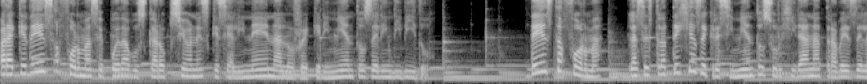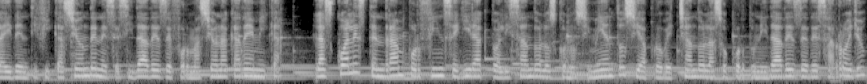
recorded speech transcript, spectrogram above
para que de esa forma se pueda buscar opciones que se alineen a los requerimientos del individuo. De esta forma, las estrategias de crecimiento surgirán a través de la identificación de necesidades de formación académica, las cuales tendrán por fin seguir actualizando los conocimientos y aprovechando las oportunidades de desarrollo,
